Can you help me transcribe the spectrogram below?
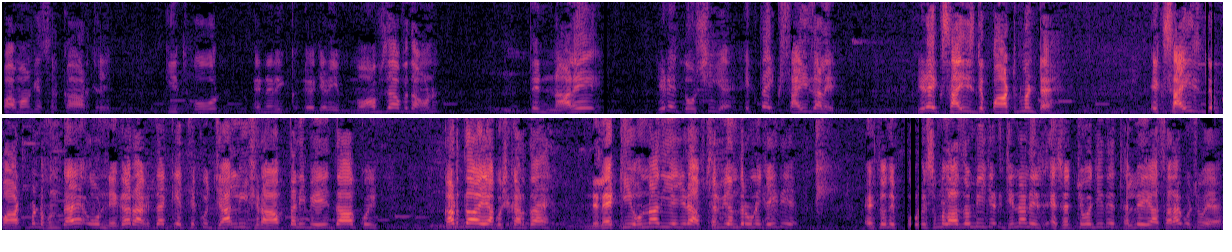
ਪਾਵਾਂਗੇ ਸਰਕਾਰ ਤੇ ਕਿ ਉਹ ਇਹਨਾਂ ਦੀ ਜਿਹੜੀ ਮੁਆਵਜ਼ਾ ਵਧਾਉਣ ਤੇ ਨਾਲੇ ਜਿਹੜੇ ਦੋਸ਼ੀ ਹੈ, ਇੱਕ ਤਾਂ ਐਕਸਾਈਜ਼ ਵਾਲੇ, ਜਿਹੜਾ ਐਕਸਾਈਜ਼ ਡਿਪਾਰਟਮੈਂਟ ਹੈ ਐਕਸਾਈਜ਼ ਡਿਪਾਰਟਮੈਂਟ ਹੁੰਦਾ ਹੈ, ਉਹ ਨਿਗਾਹ ਰੱਖਦਾ ਕਿ ਇੱਥੇ ਕੋਈ ਜਾਲੀ ਸ਼ਰਾਬ ਤਾਂ ਨਹੀਂ ਵੇਚਦਾ, ਕੋਈ ਕੱਢਦਾ ਜਾਂ ਕੁਝ ਕਰਦਾ ਹੈ। ਨਲੈਕੀ ਉਹਨਾਂ ਦੀ ਹੈ, ਜਿਹੜਾ ਅਫਸਰ ਵੀ ਅੰਦਰ ਹੋਣੇ ਚਾਹੀਦੇ ਹੈ। ਇਸ ਦੇ ਪੁਲਿਸ ਮੁਲਾਜ਼ਮ ਵੀ, ਜਿਹੜੇ- ਜਿਨ੍ਹਾਂ ਨੇ ਐਸਐਚਓ ਦੇ ਥੱਲੇ ਆ, ਸਾਰਾ ਕੁਝ ਹੋਇਆ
